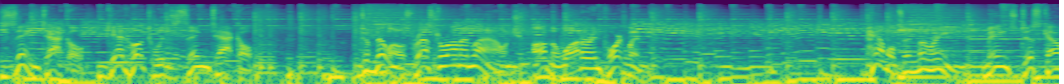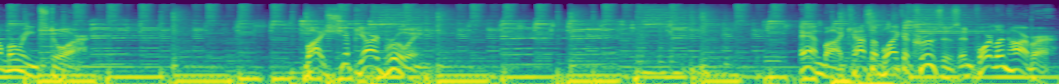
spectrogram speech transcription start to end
Zing Tackle. Get hooked with Zing Tackle. DeMillo's Restaurant and Lounge on the water in Portland. Hamilton Marine, Maine's discount marine store. By Shipyard Brewing. And by Casablanca Cruises in Portland Harbor.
